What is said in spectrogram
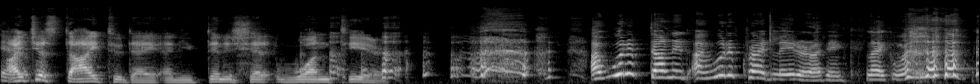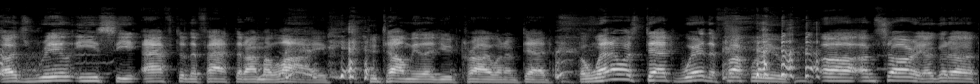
I just died today and you didn't shed one tear. I would have done it. I would have cried later. I think. Like. Uh, it's real easy after the fact that I'm alive to tell me that you'd cry when I'm dead. But when I was dead, where the fuck were you? Uh, I'm sorry, I gotta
